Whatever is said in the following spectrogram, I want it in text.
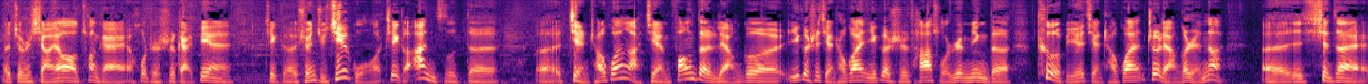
呃，就是想要篡改或者是改变这个选举结果这个案子的呃检察官啊，检方的两个，一个是检察官，一个是他所任命的特别检察官，这两个人呢，呃，现在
